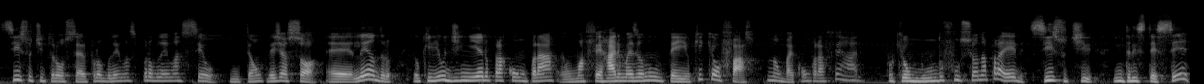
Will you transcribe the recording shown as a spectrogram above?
Se isso te trouxer problemas, problema seu. Então, veja só, é, Leandro, eu queria o dinheiro para comprar uma Ferrari, mas eu não tenho. O que, que eu faço? Não vai comprar Ferrari porque o mundo funciona para ele. Se isso te entristecer,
